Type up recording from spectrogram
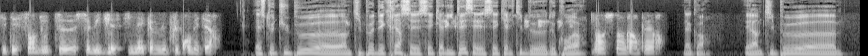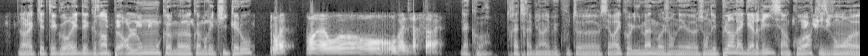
c'était sans doute celui que j'estimais comme le plus prometteur. Est-ce que tu peux euh, un petit peu décrire ses, ses qualités C'est quel type de, de coureur? Non, c'est un grimpeur. D'accord. Et un petit peu euh, dans la catégorie des grimpeurs longs comme, euh, comme Richie Tello? Ouais, ouais, on, on va dire ça. Ouais. D'accord. Très très bien. Et ben écoute, euh, c'est vrai qu'Oliman, moi j'en ai euh, j'en ai plein la galerie. C'est un coureur qui se vend, euh,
